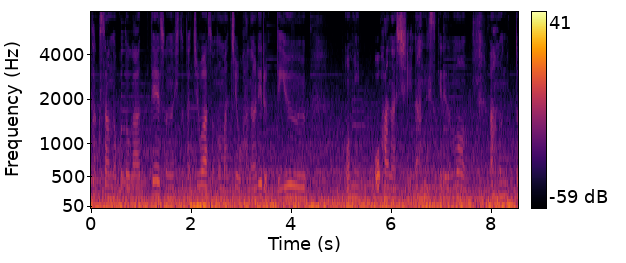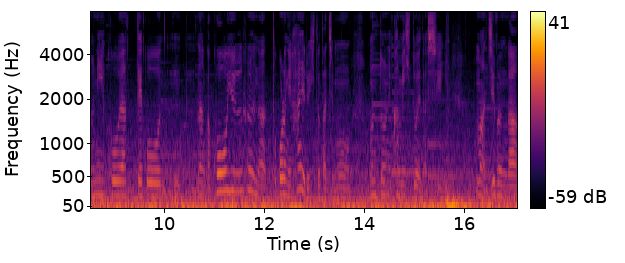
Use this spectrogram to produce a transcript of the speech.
たくさんのことがあってその人たちはその町を離れるっていうおみお話なんですけれどもあ本当にこうやってこうなんかこういう風なところに入る人たちも本当に紙一重だし、まあ、自分が、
